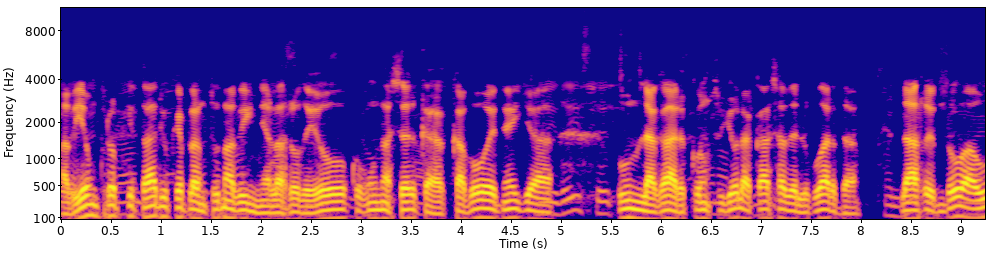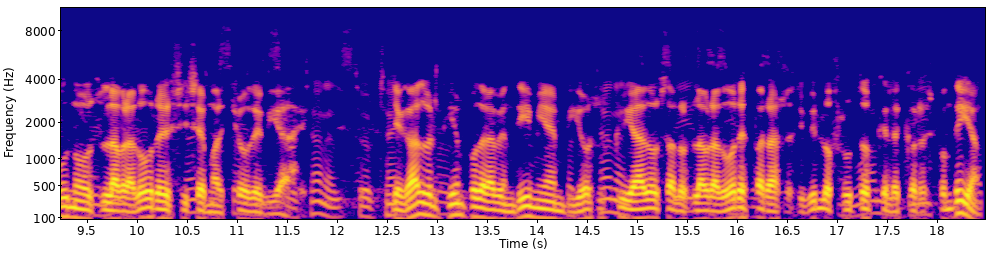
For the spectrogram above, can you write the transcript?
Había un propietario que plantó una viña, la rodeó con una cerca, cavó en ella un lagar, construyó la casa del guarda, la arrendó a unos labradores y se marchó de viaje. Llegado el tiempo de la vendimia, envió sus criados a los labradores para recibir los frutos que le correspondían.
